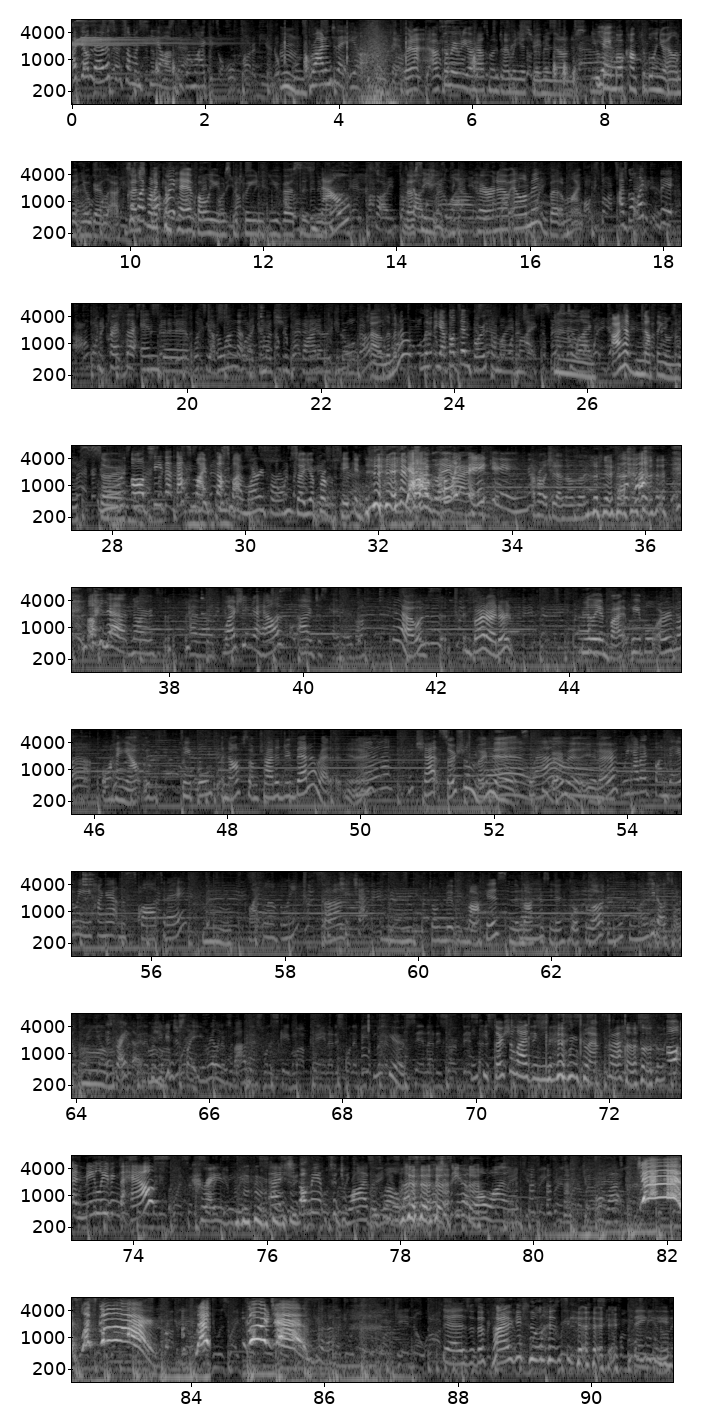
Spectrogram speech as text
I feel nervous when someone's here because I'm like Mm. right into their ear. Okay, when I, I'll come over to your house one time when you're streaming, and I'll just you'll Yeah. be more comfortable in your element. and You'll go loud because I just want to got, like- compare volumes between you versus. So Because I've seen her in her element, but I'm like, I've got like the compressor and the uh, limiter. Li- yeah, I've got them both on my mics just to like. I have nothing on this, so Oh, see that that's my that's my worry for them. so you're probably peaking. Yeah, I'm probably. probably I, peaking. I probably should have known them. oh yeah, no. I. Why is she in your house? I just came over. yeah, I wanted to invite her. I don't really invite people over or hang out with people enough, so I'm trying to do better at it. You know. Yeah. Good chat, social moments. Yeah, social wow. moment, you know. We had a fun day. We hung out in the spa today. Mm. Quite lovely. Fun. Chit chat. And then talking a bit with Marcus, and then Yeah. Marcus, you know, talks a lot. And He does talk a lot. It's great though, because you can just like you really just vibe. Thank you. Socializing. Oh, and me leaving the house? Crazy. and she got me to drive as well, That's, which is even more wild. Alright. Jazz! Let's go! Let's go, Jazz! Yeah, so the five get let's go. Thank you.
